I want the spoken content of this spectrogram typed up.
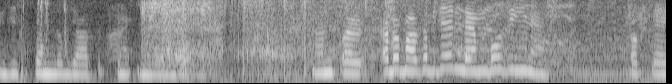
जिस पे हम लोग जा सकते हैं। पर, अब हमारे साहब जो लैम्बोजीन है। ओके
